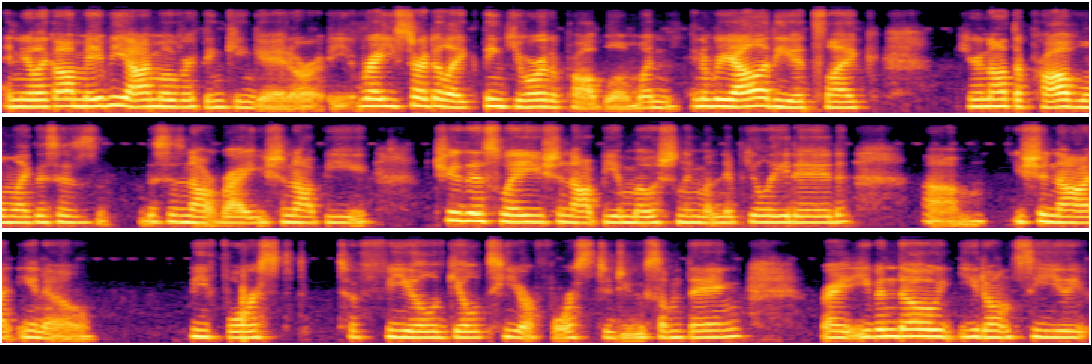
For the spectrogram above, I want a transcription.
and you're like, oh, maybe I'm overthinking it, or right, you start to like think you're the problem when in reality it's like you're not the problem. Like this is this is not right. You should not be treated this way. You should not be emotionally manipulated. Um, you should not, you know, be forced to feel guilty or forced to do something, right? Even though you don't see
